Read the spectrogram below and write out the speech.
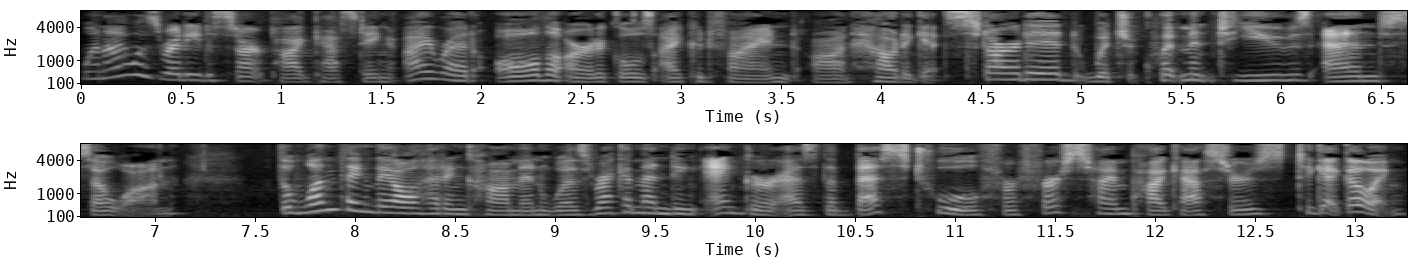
When I was ready to start podcasting, I read all the articles I could find on how to get started, which equipment to use, and so on. The one thing they all had in common was recommending Anchor as the best tool for first time podcasters to get going.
